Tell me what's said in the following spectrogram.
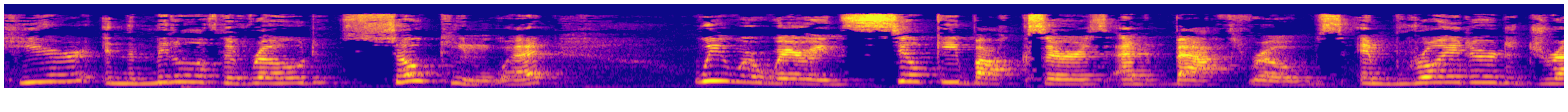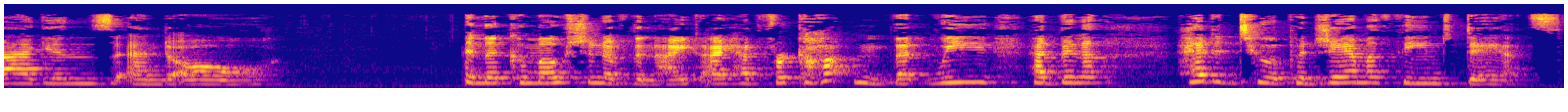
here in the middle of the road, soaking wet, we were wearing silky boxers and bathrobes, embroidered dragons and all. In the commotion of the night, I had forgotten that we had been uh, headed to a pajama themed dance.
